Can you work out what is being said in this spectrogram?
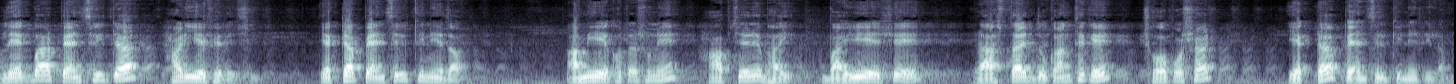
লেখবার পেন্সিলটা হারিয়ে ফেলেছি। একটা পেন্সিল কিনে দাও। আমি একথা শুনে হাফ ছেড়ে ভাই, বাইরে এসে রাস্তায় দোকান থেকে ছ পয়সার একটা পেন্সিল কিনে দিলাম।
